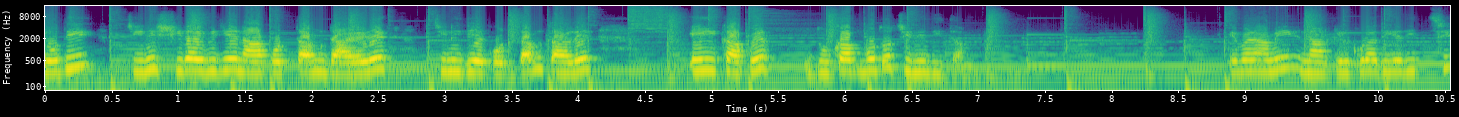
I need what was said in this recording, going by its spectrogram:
যদি চিনি শিরায় ভিজিয়ে না করতাম, ডাইরেক্ট চিনি দিয়ে করতাম, তাহলে এই কাপের দু কাপ মতো চিনি দিতাম। এবার আমি নারকেল কোড়া দিয়ে দিচ্ছি।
